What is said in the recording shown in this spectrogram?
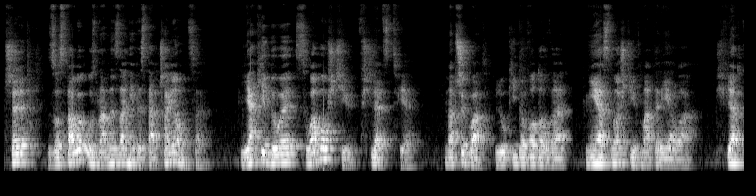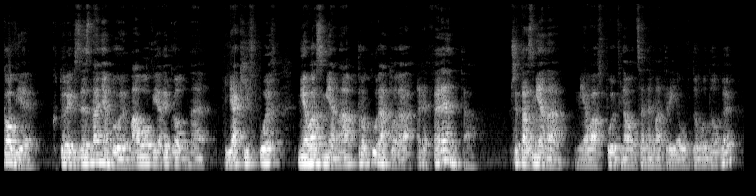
Czy zostały uznane za niewystarczające? Jakie były słabości w śledztwie? Na przykład luki dowodowe, niejasności w materiałach, świadkowie, których zeznania były mało wiarygodne, jaki wpływ miała zmiana prokuratora referenta? Czy ta zmiana miała wpływ na ocenę materiałów dowodowych?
